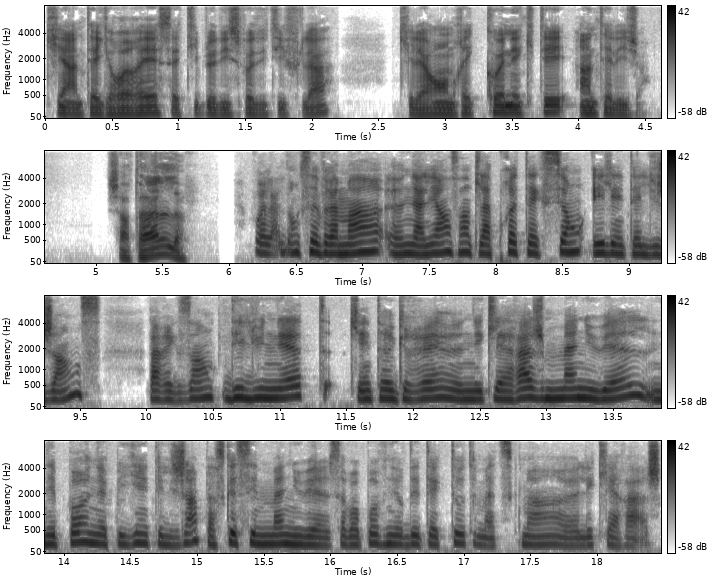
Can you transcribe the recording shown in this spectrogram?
qui intégreraient ce type de dispositif-là, qui les rendraient connectés, intelligents. Chantal? Voilà, donc c'est vraiment une alliance entre la protection et l'intelligence. Par exemple, des lunettes qui intégreraient un éclairage manuel n'est pas un EPI intelligent parce que c'est manuel. Ça va pas venir détecter automatiquement euh, l'éclairage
